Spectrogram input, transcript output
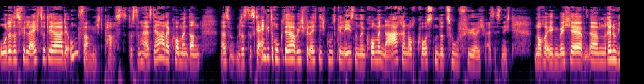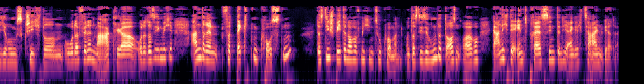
Oder dass vielleicht so der, der Umfang nicht passt. Dass dann heißt, ja, da kommen dann, also dass das Kleingedruckte habe ich vielleicht nicht gut gelesen und dann kommen nachher noch Kosten dazu für, ich weiß es nicht, noch irgendwelche ähm, Renovierungsgeschichten oder für einen Makler oder dass irgendwelche anderen verdeckten Kosten, dass die später noch auf mich hinzukommen und dass diese 100.000 Euro gar nicht der Endpreis sind, den ich eigentlich zahlen werde.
